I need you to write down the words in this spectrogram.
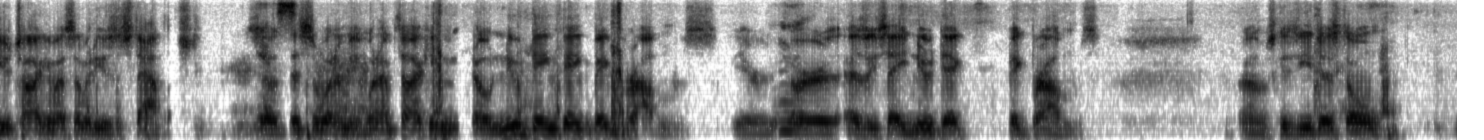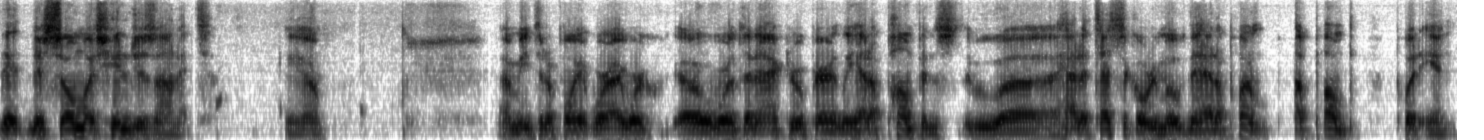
you're talking about somebody who's established. So Yes. this is what I mean when I'm talking, you know, new ding ding big problems, or, Mm. or as we say, new dick big problems, because you just don't. There's so much hinges on it, you know. I mean, to the point where I work uh, with an actor who apparently had a pump and who uh, had a testicle removed and had a pump a pump put in.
